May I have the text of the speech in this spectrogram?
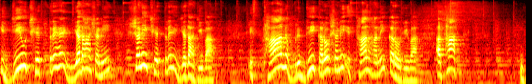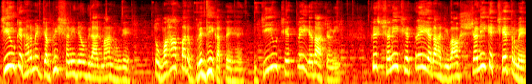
कि जीव क्षेत्र यदा शनि शनि क्षेत्र यदा जीवा। स्थान वृद्धि करो शनि, स्थान हानि करो जीवा। अर्थात जीव के घर में जब भी शनिदेव विराजमान होंगे तो वहाँ पर वृद्धि करते हैं। जीव क्षेत्र यदा शनि, फिर शनि क्षेत्र यदा जीवा। और शनि के क्षेत्र में,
